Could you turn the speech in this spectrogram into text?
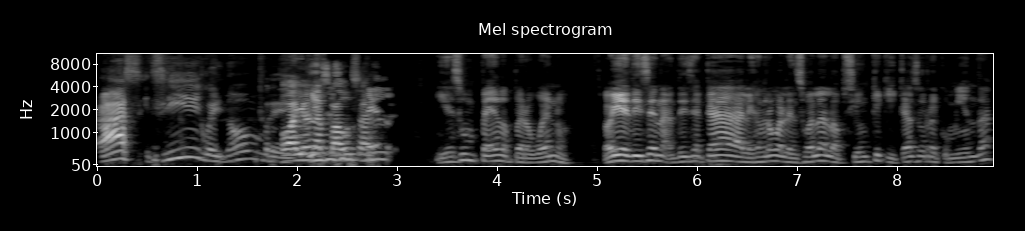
Ah, sí, güey, no, hombre. O hay una pausa. y es un pedo, pero bueno. Oye, dicen, dice acá Alejandro Valenzuela la opción que Kikazo recomienda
